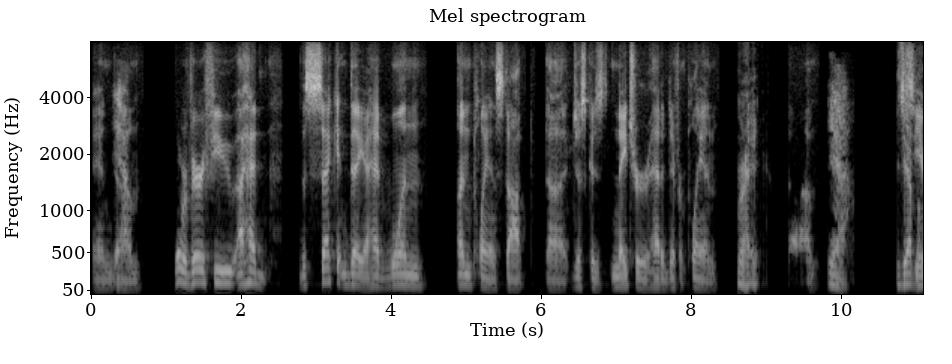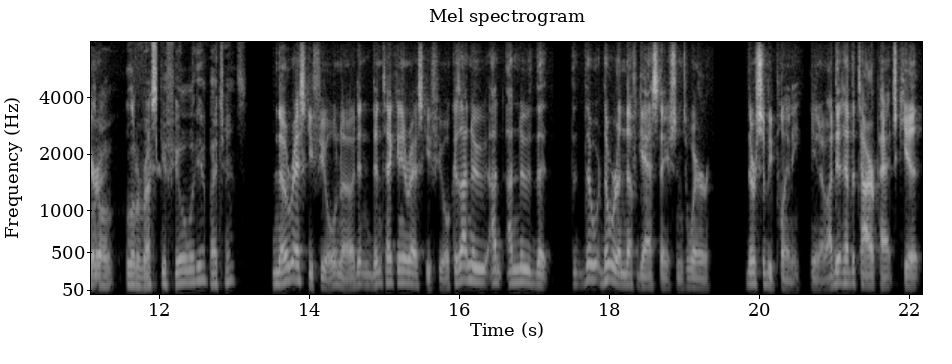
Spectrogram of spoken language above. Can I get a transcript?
And Yeah. um, there were very few. I had the second day, I had one unplanned stop uh, just because nature had a different plan. Right. Yeah. Did you have Sierra- a little a little rescue fuel with you by chance? No rescue fuel. No, I didn't didn't take any rescue fuel because I knew I, I knew that th- there were there were enough gas stations where there should be plenty. You know, I did have the tire patch kit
